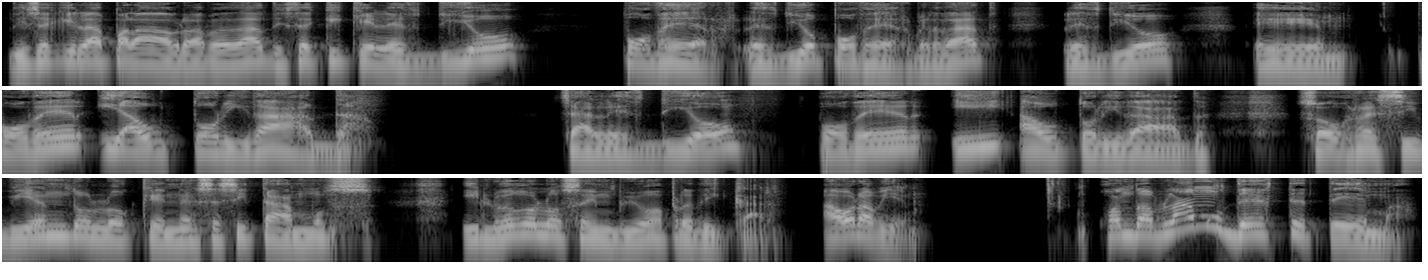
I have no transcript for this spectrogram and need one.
Dice aquí la palabra, ¿verdad? Dice aquí que les dio poder, les dio poder, ¿verdad? Les dio eh, poder y autoridad. O sea, les dio poder y autoridad, so, recibiendo lo que necesitamos y luego los envió a predicar. Ahora bien, cuando hablamos de este tema,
